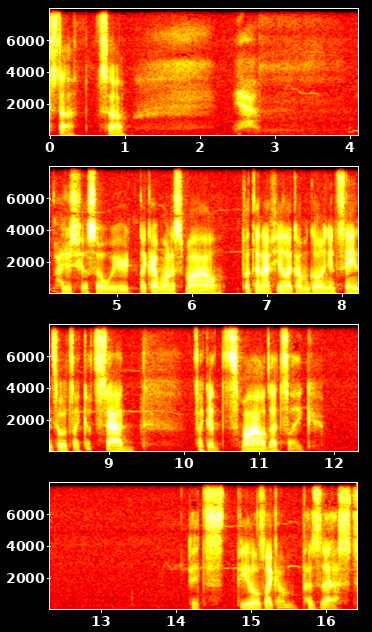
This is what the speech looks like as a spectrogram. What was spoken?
stuff. So, yeah. I just feel so weird. Like I want to smile, but then I feel like I'm going insane. So it's like a sad, it's like a smile that's like it feels like I'm possessed.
